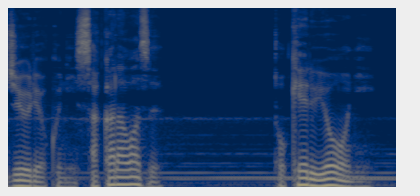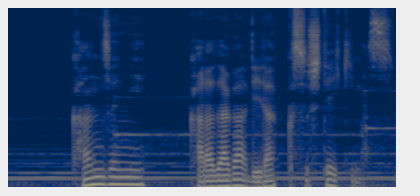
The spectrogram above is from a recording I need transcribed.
重力に逆らわず溶けるように完全に体がリラックスしていきます。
